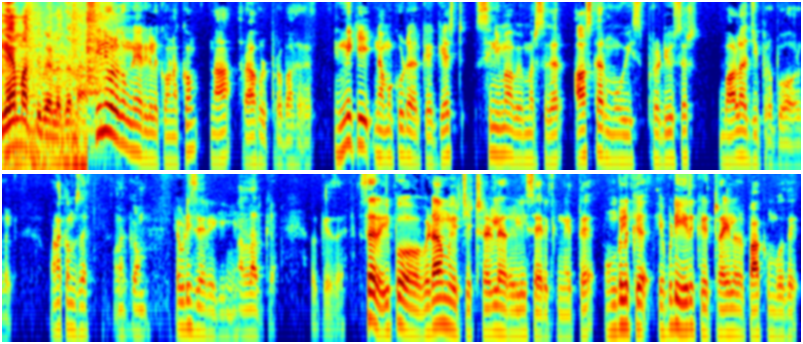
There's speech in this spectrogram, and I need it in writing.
ஏமாத்து வேலை தானே? சினி உலகம் நேயர்களுக்கு வணக்கம். நான் ராகுல் பிரபாகர். இன்னைக்கு நம்ம கூட இருக்க கெஸ்ட் சினிமா விமர்சகர் Oscar Movies producer Balaji Prabhu அவர்கள். வணக்கம் சார் வணக்கம். எப்படி சார் இருக்கீங்க? நல்லா இருக்கேன். ஓகே சார் சார் இப்போ விடாமுயற்சி ட்ரெய்லர் ரிலீஸ் ஆயிருக்கு நேற்று உங்களுக்கு எப்படி இருக்கு ட்ரெய்லர் பார்க்கும்போது?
